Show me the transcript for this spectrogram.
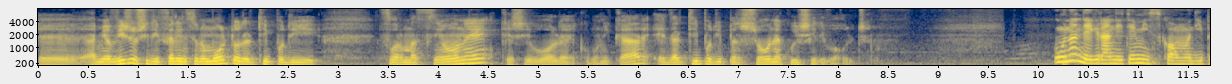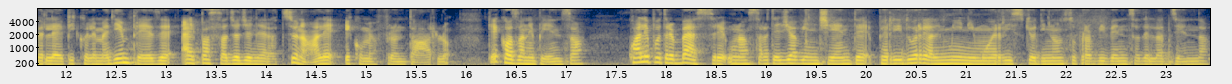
eh, a mio avviso si differenziano molto dal tipo di formazione che si vuole comunicare e dal tipo di persone a cui si rivolge. Uno dei grandi temi scomodi per le piccole e medie imprese è il passaggio generazionale e come affrontarlo. Che cosa ne pensa? Quale potrebbe essere una strategia vincente per ridurre al minimo il rischio di non sopravvivenza dell'azienda?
